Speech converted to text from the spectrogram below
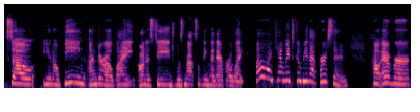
so you know being under a light on a stage was not something that ever like oh i can't wait to go be that person. However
